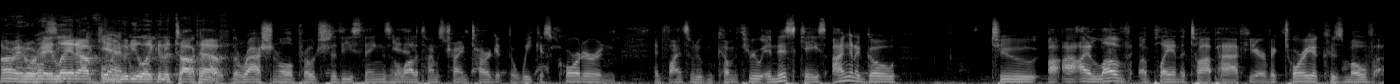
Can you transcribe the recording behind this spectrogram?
All right, Jorge, well, see, lay it out for again, me. Who do you like in the top half? The rational approach to these things, and yeah. a lot of times try and target the weakest quarter and and find someone who can come through. In this case, I'm going to go to. I, I, love a play in the top half here, Victoria Kuzmova,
